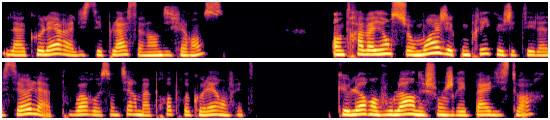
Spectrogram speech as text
la colère a laissé place à l'indifférence. En travaillant sur moi, j'ai compris que j'étais la seule à pouvoir ressentir ma propre colère en fait. Que leur en vouloir ne changerait pas l'histoire.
